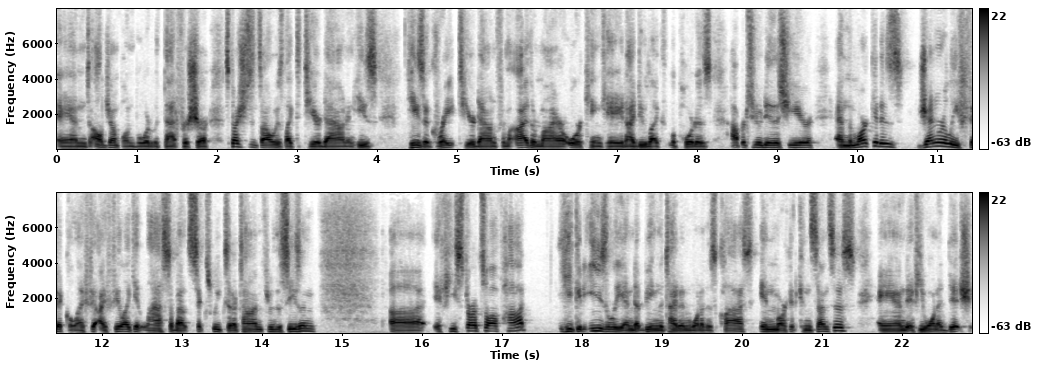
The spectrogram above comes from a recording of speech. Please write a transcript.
and I'll jump on board with that for sure. Especially since I always like to tear down, and he's he's a great tear down from either Mayer or Kincaid. I do like LaPorta's opportunity this year, and the market is generally fickle. I fe- I feel like it lasts about six weeks at a time through the season. Uh, if he starts off hot, he could easily end up being the tight end one of this class in market consensus. And if you want to ditch,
